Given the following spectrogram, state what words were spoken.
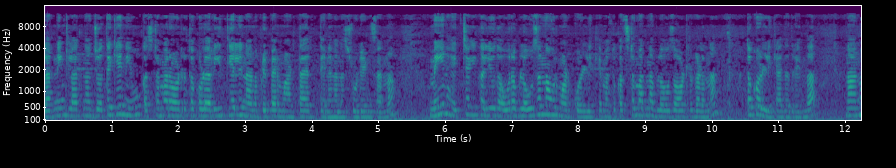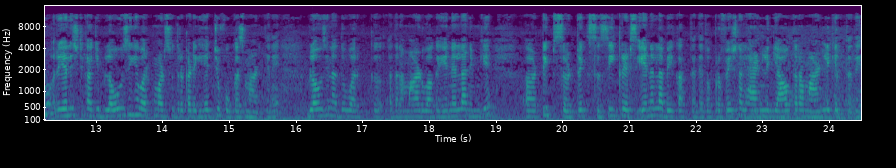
ಲರ್ನಿಂಗ್ ಕ್ಲಾತ್ನ ಜೊತೆಗೆ ನೀವು ಕಸ್ಟಮರ್ ಆರ್ಡರ್ ತಗೊಳ್ಳೋ ರೀತಿಯಲ್ಲಿ ನಾನು ಪ್ರಿಪೇರ್ ಮಾಡ್ತಾ ಇರ್ತೇನೆ ನನ್ನ ಸ್ಟೂಡೆಂಟ್ಸ್ ಅನ್ನ. ಮೇನ್ ಹೆಚ್ಚಾಗಿ ಕಲಿಯೋದು ಅವರ ಬ್ಲೌಸ್ ಅನ್ನ ಅವ್ರು ಮಾಡ್ಕೊಳ್ಳಿಕ್ಕೆ ಮತ್ತು ಕಸ್ಟಮರ್ನ ಬ್ಲೌಸ್ ಆರ್ಡರ್ ಗಳನ್ನ ತಗೊಳ್ಳಿಕ್ಕೆ ಆದ್ರಿಂದ ನಾನು ರಿಯಲಿಸ್ಟಿಕ್ ಆಗಿ ಬ್ಲೌಸಿಗೆ ವರ್ಕ್ ಮಾಡಿಸೋದ್ರ ಕಡೆಗೆ ಹೆಚ್ಚು ಫೋಕಸ್ ಮಾಡ್ತೇನೆ. ಬ್ಲೌಸಿನದ್ದು ವರ್ಕ್ ಅದನ್ನ ಮಾಡುವಾಗ ಏನೆಲ್ಲ ನಿಮಗೆ ಟಿಪ್ಸ್ ಟ್ರಿಕ್ಸ್ ಸೀಕ್ರೆಟ್ಸ್ ಏನೆಲ್ಲ ಬೇಕಾಗ್ತದೆ? ಅಥವಾ ಪ್ರೊಫೆಷನಲ್ ಹ್ಯಾಂಡ್ಲಿಂಗ್ ಯಾವ ತರ ಮಾಡ್ಲಿಕ್ಕೆ ಇರ್ತದೆ?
